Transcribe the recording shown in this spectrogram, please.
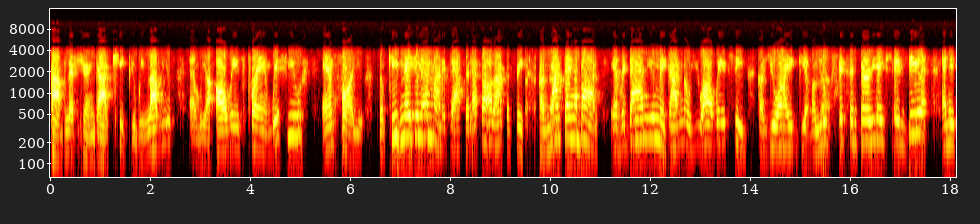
God bless you and God keep you. We love you and we are always praying with you and for you. So keep making that money, Pastor. That's all I can see. Because one thing about it, every dime you make, I know you always see because you are a giver. Luke 6 and 38 said, Give, and it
